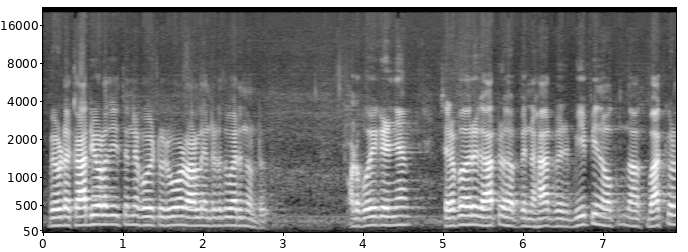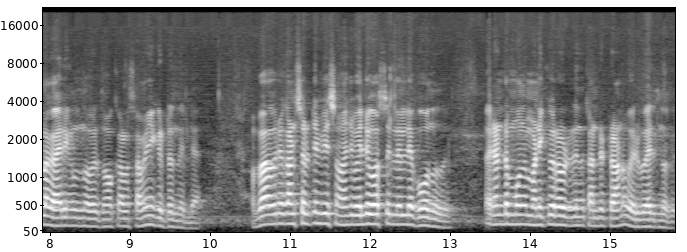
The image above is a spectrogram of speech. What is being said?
ഇപ്പോൾ ഇവിടെ കാർഡിയോളജിയിൽ തന്നെ പോയിട്ട് ഒരുപാട് ആൾ എന്റെ അടുത്ത് വരുന്നുണ്ട്. അവിടെ പോയി കഴിഞ്ഞാൽ ചിലപ്പോൾ ഒരു ഹാർട്ട് പിന്നെ ഹാർട്ട് ബി പി നോക്കും ബാക്കിയുള്ള കാര്യങ്ങളൊന്നും അവർ നോക്കാനുള്ള സമയം കിട്ടുന്നില്ല. അപ്പോൾ അവർ കൺസൾട്ടിങ് ഫീസ് വാങ്ങിച്ച് വലിയ ഹോസ്പിറ്റലിലല്ലേ പോകുന്നത്? രണ്ട് മൂന്ന് മണിക്കൂർ അവിടെ ഇരുന്ന് കണ്ടിട്ടാണ് അവർ വരുന്നത്.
